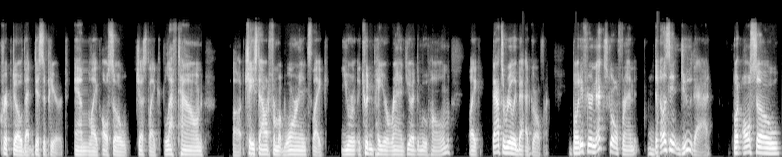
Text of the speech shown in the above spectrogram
crypto that disappeared and like also just like left town, uh, chased out from a warrant, like you were, couldn't pay your rent, you had to move home. Like that's a really bad girlfriend. But if your next girlfriend doesn't do that, but also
